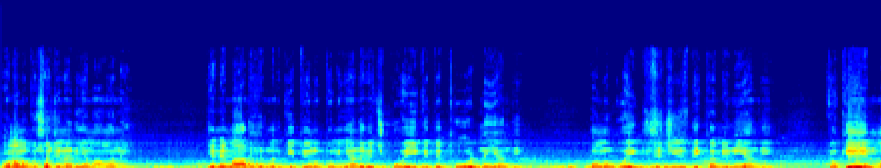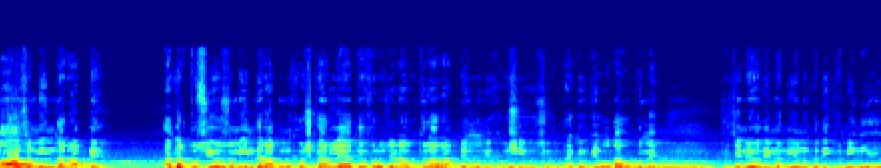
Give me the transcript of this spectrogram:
ਉਹਨਾਂ ਨੂੰ ਪੁੱਛੋ ਜਿਨ੍ਹਾਂ ਦੀਆਂ ਮਾਵਾਂ ਨਹੀਂ। ਜਿਹਨੇ ਮਾਂ ਦੀ ਖਿਦਮਤ ਕੀਤੀ ਉਹਨੂੰ ਦੁਨੀਆ ਦੇ ਵਿੱਚ ਕੋਈ ਕਿਤੇ ਥੋੜ ਨਹੀਂ ਆਂਦੀ ਉਹਨੂੰ ਕੋਈ ਕਿਸੇ ਚੀਜ਼ ਦੀ ਕਮੀ ਨਹੀਂ ਆਂਦੀ ਕਿਉਂਕਿ ਮਾਂ ਜ਼ਮੀਨ ਦਾ ਰੱਬ ਹੈ। ਅਗਰ ਤੁਸੀਂ ਉਹ ਜ਼ਮੀਨ ਦੇ ਰੱਬ ਨੂੰ ਖੁਸ਼ ਕਰ ਲਿਆ ਤੇ ਫਿਰ ਉਹ ਜਿਹੜਾ ਉਤਲਾ ਰੱਬ ਹੈ ਉਹ ਵੀ ਖੁਸ਼ੀ ਖੁਸ਼ੀ ਹੁੰਦਾ ਕਿਉਂਕਿ ਉਹਦਾ ਹੁਕਮ ਹੈ ਤੇ ਜਿਹਨੇ ਉਹਦੀ ਮੰਨੀ ਉਹਨੂੰ ਕਦੀ ਕਮੀ ਨਹੀਂ ਆਈ।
